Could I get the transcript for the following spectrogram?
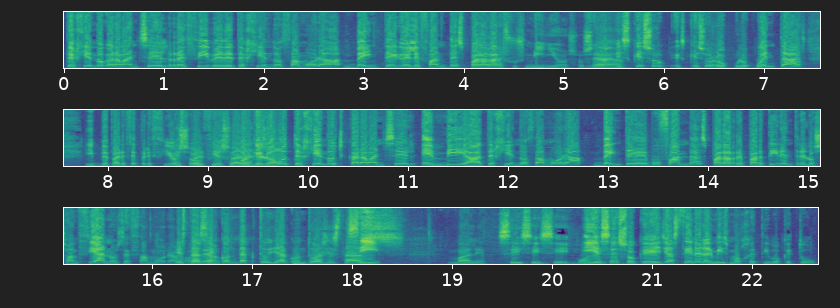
Tejiendo Carabanchel recibe de Tejiendo Zamora 20 elefantes para dar a sus niños. O sea, es que eso, es que eso lo, lo cuentas y me parece precioso. Es precioso, porque luego Tejiendo Carabanchel envía a Tejiendo Zamora 20 bufandas para repartir entre los ancianos de Zamora. O ¿Estás sea, en contacto ya con todas estas? Sí. Vale. Sí, sí, sí. Guay. Y es eso, que ellas tienen el mismo objetivo que tú.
